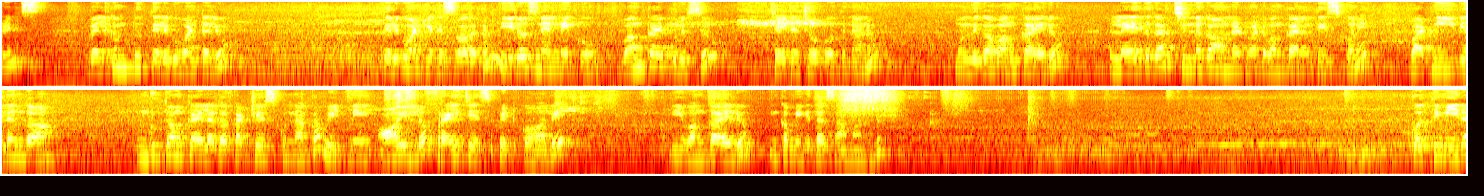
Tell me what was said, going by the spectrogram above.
ఫ్రెండ్స్ వెల్కమ్ టు తెలుగు వంటలు తెలుగు వంటలకి స్వాగతం. ఈరోజు నేను మీకు వంకాయ పులుసు చేయటం చూపోతున్నాను ముందుగా వంకాయలు లేతగా చిన్నగా ఉన్నటువంటి వంకాయలను తీసుకొని వాటిని ఈ విధంగా గుత్తి వంకాయలాగా కట్ చేసుకున్నాక వీటిని ఆయిల్లో ఫ్రై చేసి పెట్టుకోవాలి. ఈ వంకాయలు ఇంకా మిగతా సామాన్లు. కొత్తిమీర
